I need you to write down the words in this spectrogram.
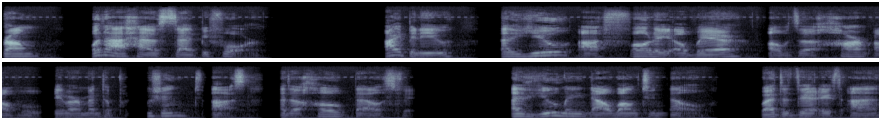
from what I have said before. I believe that you are fully aware of the harm of environmental pollution to us and the whole biosphere. And you may now want to know whether there is an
